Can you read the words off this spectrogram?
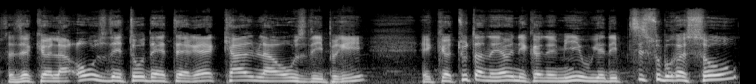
C'est-à-dire que la hausse des taux d'intérêt calme la hausse des prix et que tout en ayant une économie où il y a des petits soubresauts,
